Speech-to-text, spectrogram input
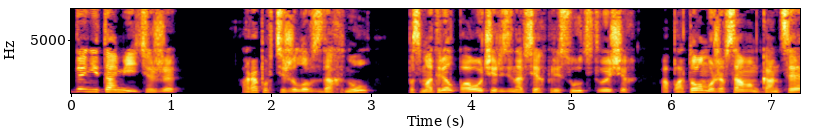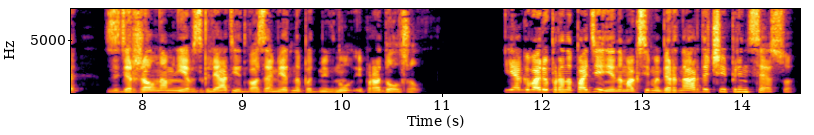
Да не томите же! Арапов тяжело вздохнул, посмотрел по очереди на всех присутствующих, а потом, уже в самом конце, задержал на мне взгляд, едва заметно подмигнул и продолжил. «Я говорю про нападение на Максима Бернардовича и принцессу.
